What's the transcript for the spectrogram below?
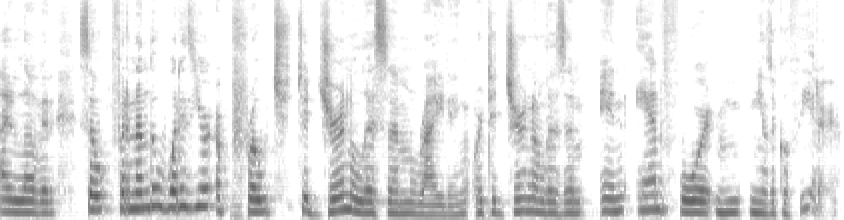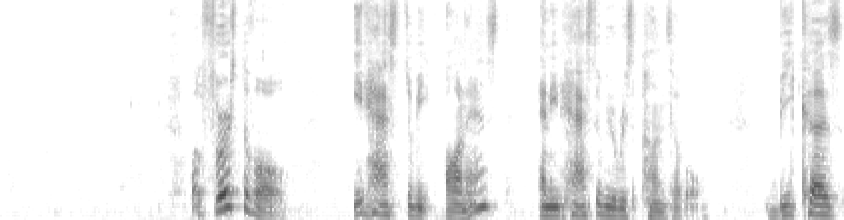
I love it. So, Fernando, what is your approach to journalism writing or to journalism in and for m- musical theater? Well, first of all, it has to be honest and it has to be responsible because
